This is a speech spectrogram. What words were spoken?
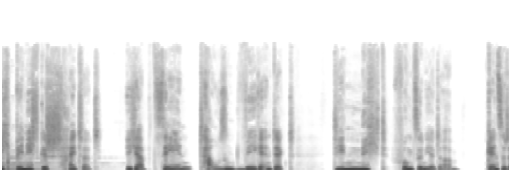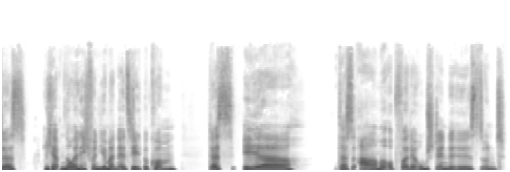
Ich bin nicht gescheitert. Ich habe 10.000 Wege entdeckt, die nicht funktioniert haben. Kennst du das? Ich habe neulich von jemandem erzählt bekommen, dass er das arme Opfer der Umstände ist und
